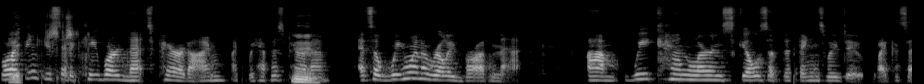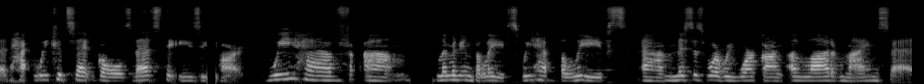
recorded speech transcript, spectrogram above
Well, I think you said a key word, and that's paradigm. Like we have this hmm. paradigm, mm. and so we want to really broaden that. Um, we can learn skills of the things we do. Like I said, we could set goals. That's the easy part. We have um, limiting beliefs. We have beliefs. Um, this is where we work on a lot of mindset.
